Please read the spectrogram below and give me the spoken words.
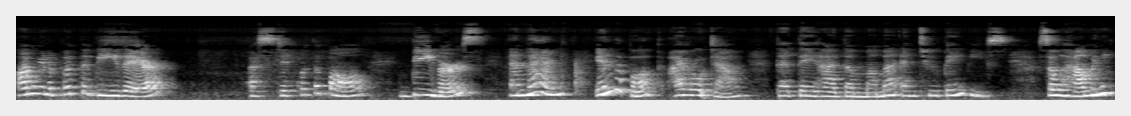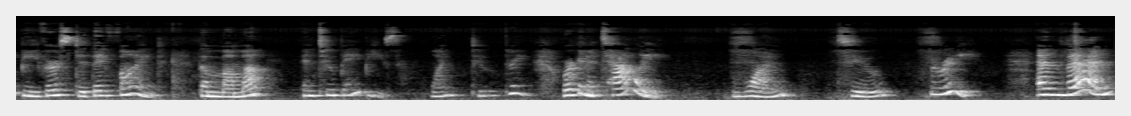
I'm going to put the B there, a stick with a ball, beavers, and then in the book I wrote down that they had the mama and two babies. So how many beavers did they find? The mama and two babies. One, two, three. We're to tally. One, two, three. And then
